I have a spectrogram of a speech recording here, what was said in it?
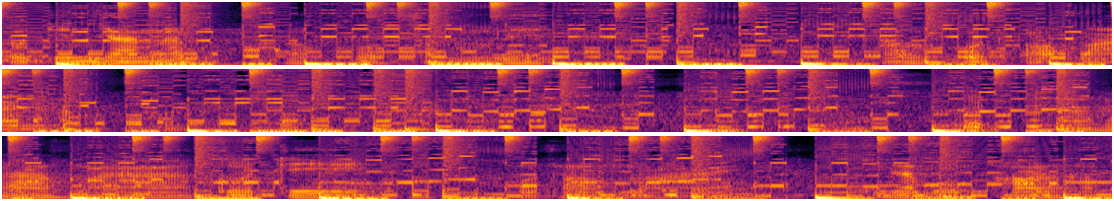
กดยืนยันนะครับแล้วกดสำเร็จแล้วกดออกมานะครับกดข้างล่างมากดที่กดทางซ้ายที่ระบบเข้าแล้วครับ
